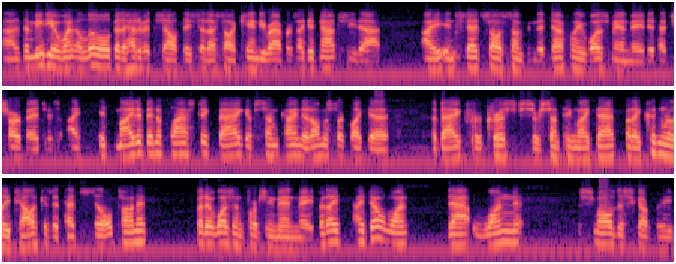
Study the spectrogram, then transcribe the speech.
Uh, the media went a little bit ahead of itself. They said I saw candy wrappers. I did not see that. I instead saw something that definitely was man-made. It had sharp edges. I, it might have been a plastic bag of some kind. It almost looked like a, a bag for crisps or something like that, but I couldn't really tell because it had silt on it. But it was unfortunately man-made. But I, I don't want that one small discovery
